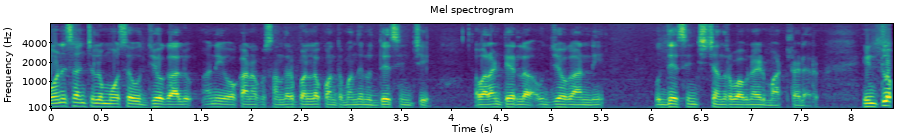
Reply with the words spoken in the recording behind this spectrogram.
గోనె సంచులు మోసే ఉద్యోగాలు అని ఒకనొక సందర్భంలో కొంతమందిని ఉద్దేశించి వాలంటీర్ల ఉద్యోగాన్ని ఉద్దేశించి చంద్రబాబు నాయుడు మాట్లాడారు. ఇంట్లో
